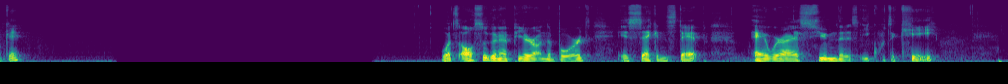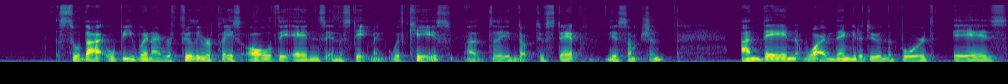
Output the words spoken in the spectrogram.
Okay? What's also going to appear on the board is second step, uh, where I assume that it's equal to k. So that will be when I fully replace all of the n's in the statement with k's at the inductive step, the assumption. And then what I'm then going to do on the board is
